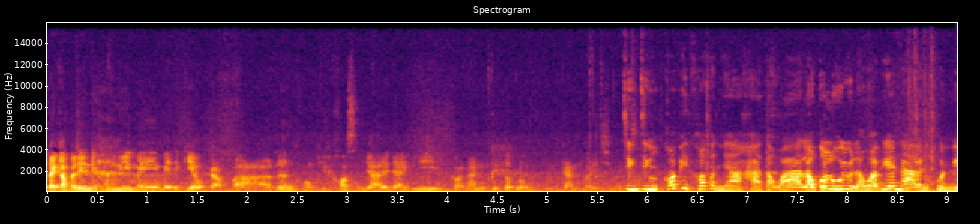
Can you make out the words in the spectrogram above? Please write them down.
แต่กับประเด็นในครั้งนี้ไม่ไม่ได้เกี่ยวกับอ่าเรื่องของผิดข้อสัญญาใดๆที่ก่อนหน้านี้ที่ตกลงกันไว้ใช่ไหม จริง ๆ ก็ผิดข้อสัญญาค่ะ แต่ว่าเราก็รู้อยู่แล้วว่าพี่แอนนาเป็นคนใน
